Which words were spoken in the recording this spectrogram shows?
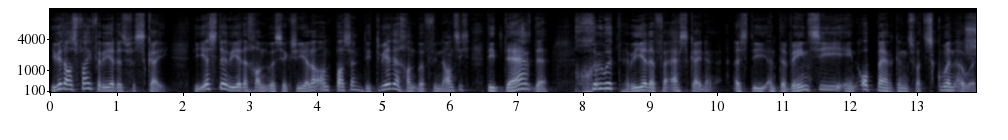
Jy weet daar's vyf redes verskei. Die eerste rede gaan oor seksuele aanpassing, die tweede gaan oor finansies, die derde groot rede vir egskeiding is die intervensie en opmerkings wat skoonouers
